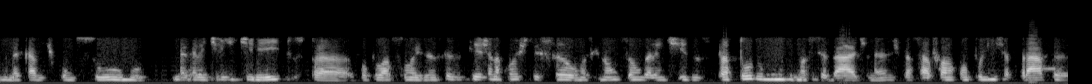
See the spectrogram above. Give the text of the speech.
no mercado de consumo, garantia de direitos para populações, né, que esteja na Constituição, mas que não são garantidos para todo mundo na sociedade, né? A pensar a forma como a polícia trata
